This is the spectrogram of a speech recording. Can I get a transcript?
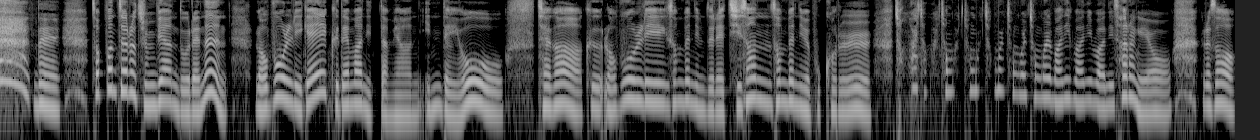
네. 첫 번째로 준비한 노래는 러브홀릭의 그대만 있다면 인데요. 제가 그 러브홀릭 선배님들의 지선 선배님의 보컬을 정말 정말 정말 정말 정말 정말 정말 많이 많이 많이 사랑해요. 그래서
